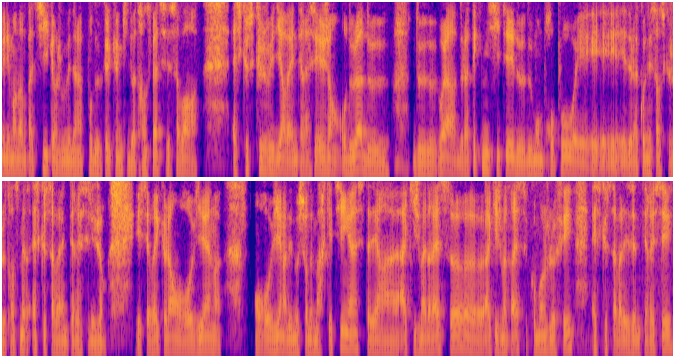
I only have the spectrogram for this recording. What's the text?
élément d'empathie quand je me mets dans la peau de quelqu'un qui doit transmettre, c'est savoir est-ce que ce que je vais dire va intéresser les gens? Au-delà de de voilà de la technicité de, de mon propos et, et, et de la connaissance que je veux transmettre, est-ce que ça va intéresser les gens? Et c'est vrai que là on revient on revient à des notions de marketing, hein, c'est-à-dire euh, à, qui je m'adresse, euh, à qui je m'adresse, comment je le fais, est-ce que ça va les intéresser,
